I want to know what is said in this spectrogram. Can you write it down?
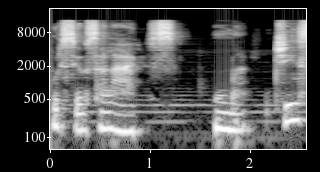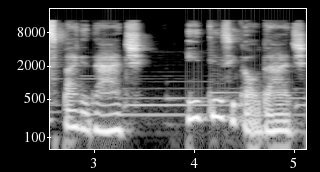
por seus salários. Uma disparidade e desigualdade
